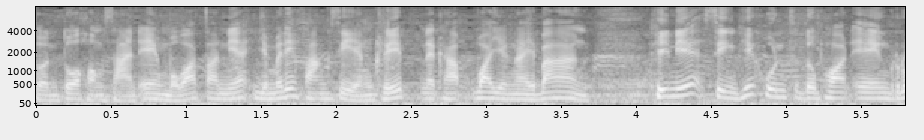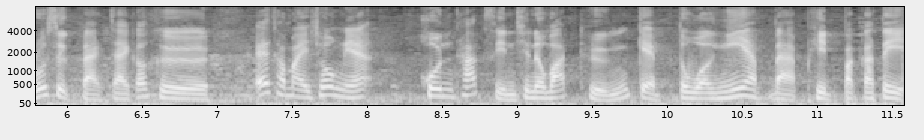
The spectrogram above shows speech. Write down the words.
ส่วนตัวของศาลเองบอกว่าตอนนี้ยังไม่ได้ฟังเสียงคลิปนะครับว่ายังไงบ้าง ทีนี้สิ่งที่คุณจตุพรเองรู้สึกแปลกใจก็คือ เอ๊ะทำไมช่วงเนี้ยคุณทักษิณชินวัตรถึงเก็บตัวเงียบแบบผิดปกติ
